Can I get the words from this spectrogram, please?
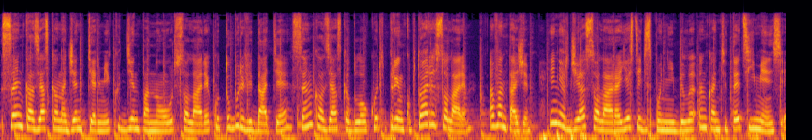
să încălzească un agent termic din panouri solare cu tuburi vidate, să încălzească blocuri prin cuptoare solare. Avantaje. Energia solară este disponibilă în cantități imense,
